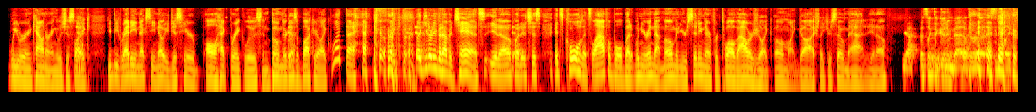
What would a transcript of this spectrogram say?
we were encountering. It was just Yeah. like you'd be ready, and next thing you know, you just hear all heck break loose, and boom, there goes Yeah. a buck. You're like, what the heck? like, like you don't even have a chance, you know. But it's just it's cool and it's laughable. But when you're in that moment, you're sitting there for 12 hours. You're like, oh my gosh, like you're so mad, you know. Yeah, that's like the good and bad of the rut. It's like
